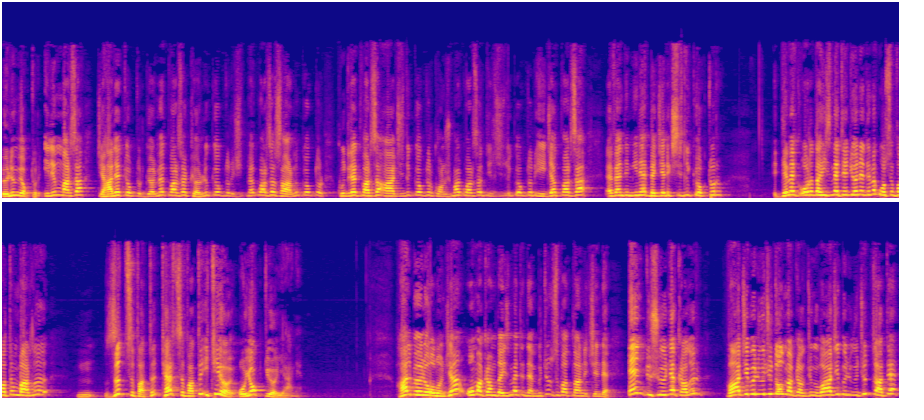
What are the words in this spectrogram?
ölüm yoktur. ilim varsa cehalet yoktur. Görmek varsa körlük yoktur. işitmek varsa sağırlık yoktur. Kudret varsa acizlik yoktur. Konuşmak varsa dilsizlik yoktur. icat varsa efendim yine beceriksizlik yoktur. E demek orada hizmet ediyor ne demek? O sıfatın varlığı zıt sıfatı, ters sıfatı itiyor. O yok diyor yani. Hal böyle olunca o makamda hizmet eden bütün sıfatların içinde en düşüğüne kalır? Vacibül vücut olmak kalır. Çünkü vacibül vücut zaten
